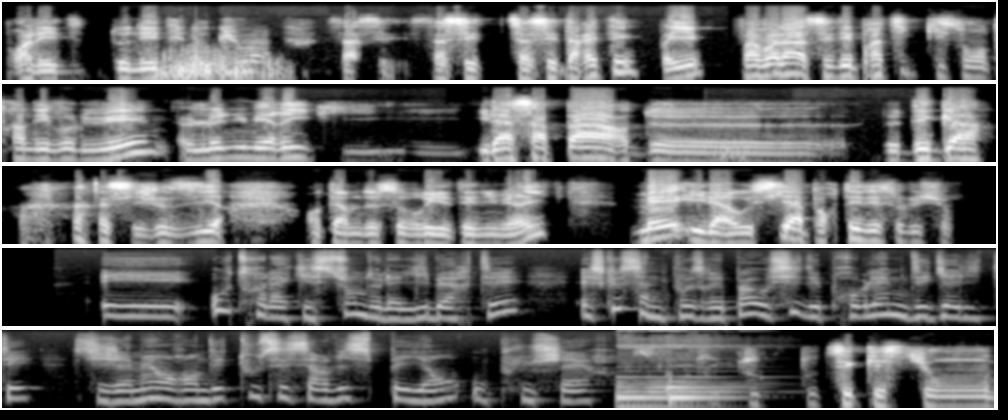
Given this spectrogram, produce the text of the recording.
pour aller donner des documents. Ça, ça, s'est arrêté, voyez? Enfin voilà, c'est des pratiques qui sont en train d'évoluer. Le numérique, il, a sa part de, de dégâts, si j'ose dire, en termes de sobriété numérique, mais il a aussi apporté des solutions. Et outre la question de la liberté, est-ce que ça ne poserait pas aussi des problèmes d'égalité si jamais on rendait tous ces services payants ou plus chers? Toutes ces questions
